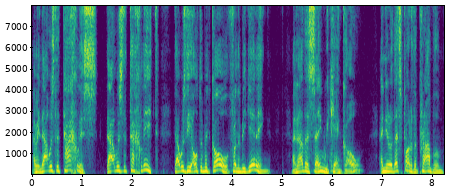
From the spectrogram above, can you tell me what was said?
I mean, that was the tachlis. That was the tachlit. That was the ultimate goal from the beginning. And now they're saying we can't go. And you know, that's part of the problem.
